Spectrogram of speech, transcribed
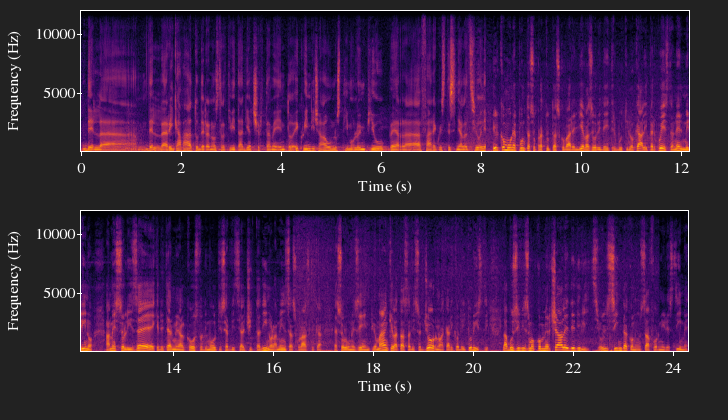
del, del ricavato risultato della nostra attività di accertamento e quindi ha uno stimolo in più per eh, fare queste segnalazioni. Il Comune punta soprattutto a scovare gli evasori dei tributi locali, per questo nel mirino ha messo l'ISEE che determina il costo di molti servizi al cittadino, la mensa scolastica è solo un esempio, ma anche la tassa di soggiorno a carico dei turisti, l'abusivismo commerciale ed edilizio. Il sindaco non sa fornire stime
